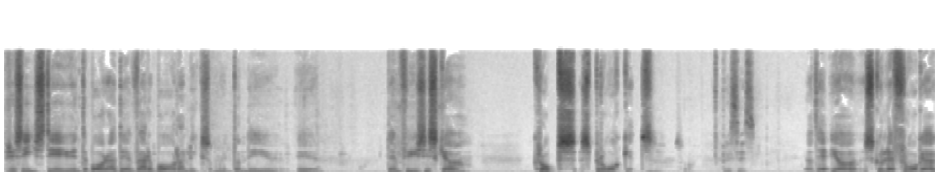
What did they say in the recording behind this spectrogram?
Precis, det är ju inte bara det verbala liksom utan det är ju eh, den fysiska kroppsspråket. Så. Precis. Jag, jag skulle fråga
